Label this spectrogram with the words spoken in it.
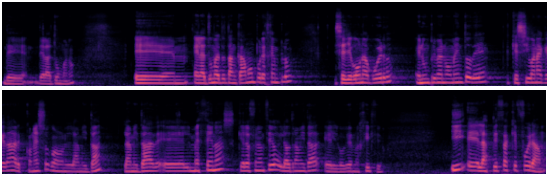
de, de la tumba, ¿no? Eh, en la tumba de Tutankamón, por ejemplo, se llegó a un acuerdo en un primer momento de que se iban a quedar con eso, con la mitad. La mitad el mecenas que lo financió y la otra mitad el gobierno egipcio. Y eh, las piezas que fueran,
